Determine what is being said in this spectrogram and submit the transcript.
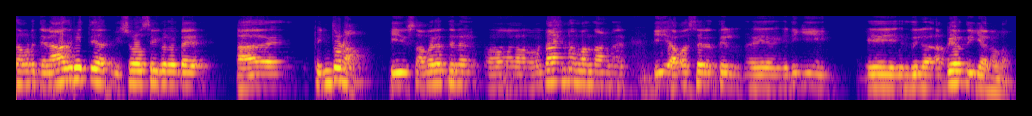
നമ്മുടെ ജനാധിപത്യ വിശ്വാസികളുടെ പിന്തുണ ഈ സമരത്തിന് ഉണ്ടാകണമെന്നാണ് ഈ അവസരത്തിൽ എനിക്ക് ഇതിൽ അഭ്യർത്ഥിക്കാനുള്ളത്.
